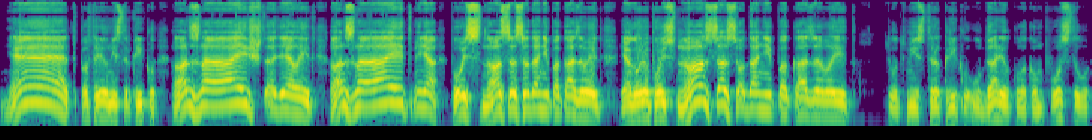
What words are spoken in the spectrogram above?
«Нет», — повторил мистер Крикл, — «он знает, что делает, он знает меня, пусть носа сюда не показывает, я говорю, пусть носа сюда не показывает». Тут мистер Крикл ударил кулаком по столу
